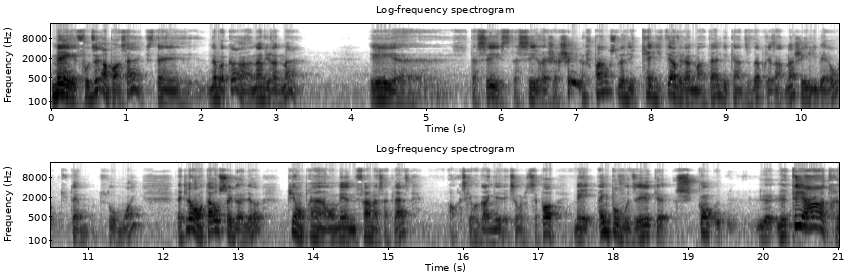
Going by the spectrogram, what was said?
Mais il faut dire en passant que c'est un, avocat en environnement. Et euh, c'est assez, assez, recherché, là, je pense, les qualités environnementales des candidats présentement chez les libéraux, tout, au moins. Fait que là, on tasse ce gars-là, puis on prend, on met une femme à sa place. Bon, est-ce qu'elle va gagner l'élection? Je ne sais pas. Mais rien que pour vous dire que le, le, théâtre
